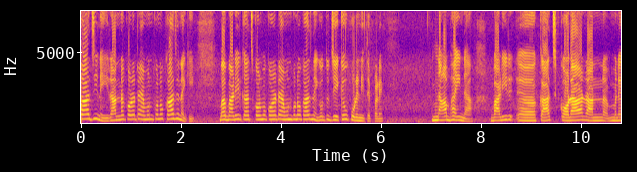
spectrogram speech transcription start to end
কাজই নেই। রান্না করাটা এমন কোনো কাজ নাকি? বা বাড়ির কাজকর্ম করাটা এমন কোনো কাজ নেই কিন্তু যে কেউ করে নিতে পারে। না ভাই, না। বাড়ির কাজ করা, রান্না মানে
